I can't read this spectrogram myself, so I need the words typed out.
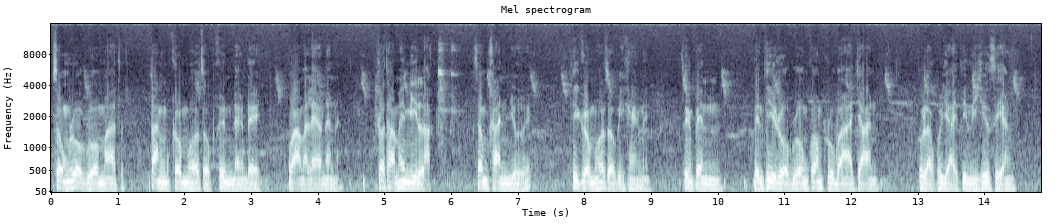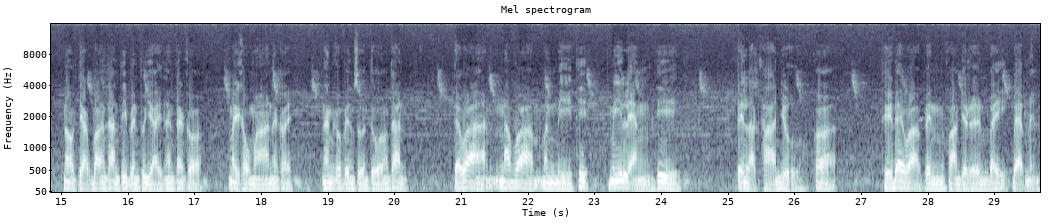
ทรงรวบรวมมาตั้งกรมโหสพขึ้นดังได้ว่ามาแล้วนั่นก็ทำให้มีหลักสำคัญอยู่ที่กรมโหสพอีกแห่งหนึ่ง ซึ่งเป็นเป็นที่รวบรวมของครูบาอาจารย์ผู้หลักผู้ใหญ่ที่มีชื่อเสียง นอกจากบางท่านที่เป็นผู้ใหญ่นั้นท่านก็ไม่เข้ามานะก็นั่นก็เป็นส่วนตัวของท่าน แต่ว่านับว่ามันมีที่มีแหล่งที่เป็นหลักฐานอยู่ ก็ถือได้ว่าเป็นความเจริญไปอีกแบบหนึ่ง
